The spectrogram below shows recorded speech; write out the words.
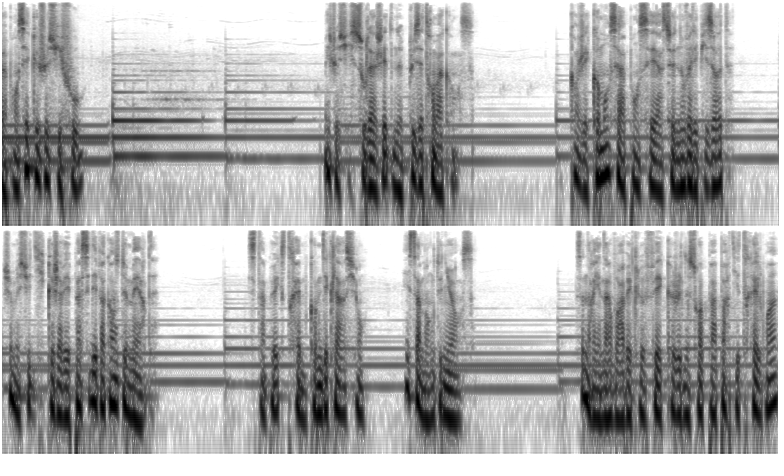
vas penser que je suis fou. Mais je suis soulagé de ne plus être en vacances. Quand j'ai commencé à penser à ce nouvel épisode, je me suis dit que j'avais passé des vacances de merde. C'est un peu extrême comme déclaration et ça manque de nuances. Ça n'a rien à voir avec le fait que je ne sois pas parti très loin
